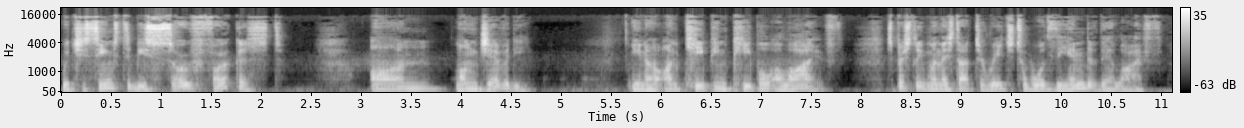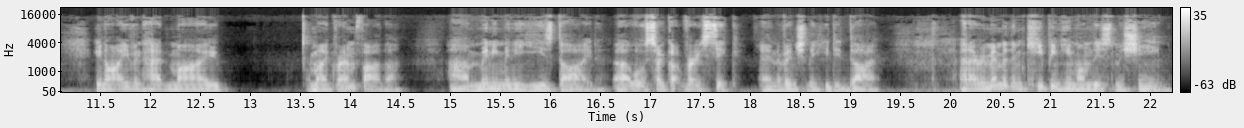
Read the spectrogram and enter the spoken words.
which seems to be so focused on longevity, you know, on keeping people alive, especially when they start to reach towards the end of their life. You know, I even had my my grandfather, uh, many many years died. Uh, well, so got very sick, and eventually he did die. And I remember them keeping him on this machine,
